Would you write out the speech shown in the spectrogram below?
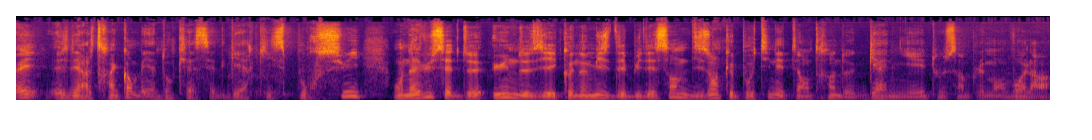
Oui, général Trinquant, donc il y a cette guerre qui se poursuit. On a vu cette une de The Economist début décembre disant que Poutine était en train de gagner, tout simplement. Voilà.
